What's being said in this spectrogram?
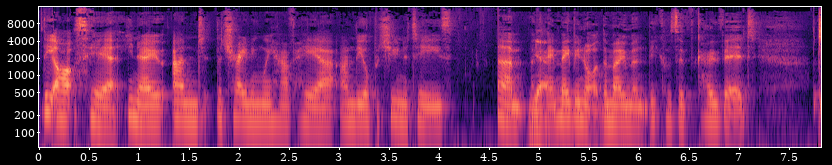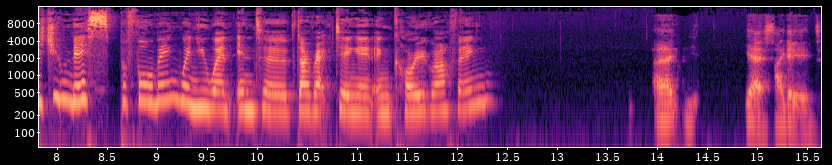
the arts here, you know, and the training we have here and the opportunities. Um, okay, yeah. maybe not at the moment because of COVID. Did you miss performing when you went into directing and, and choreographing? Uh, yes, I did.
